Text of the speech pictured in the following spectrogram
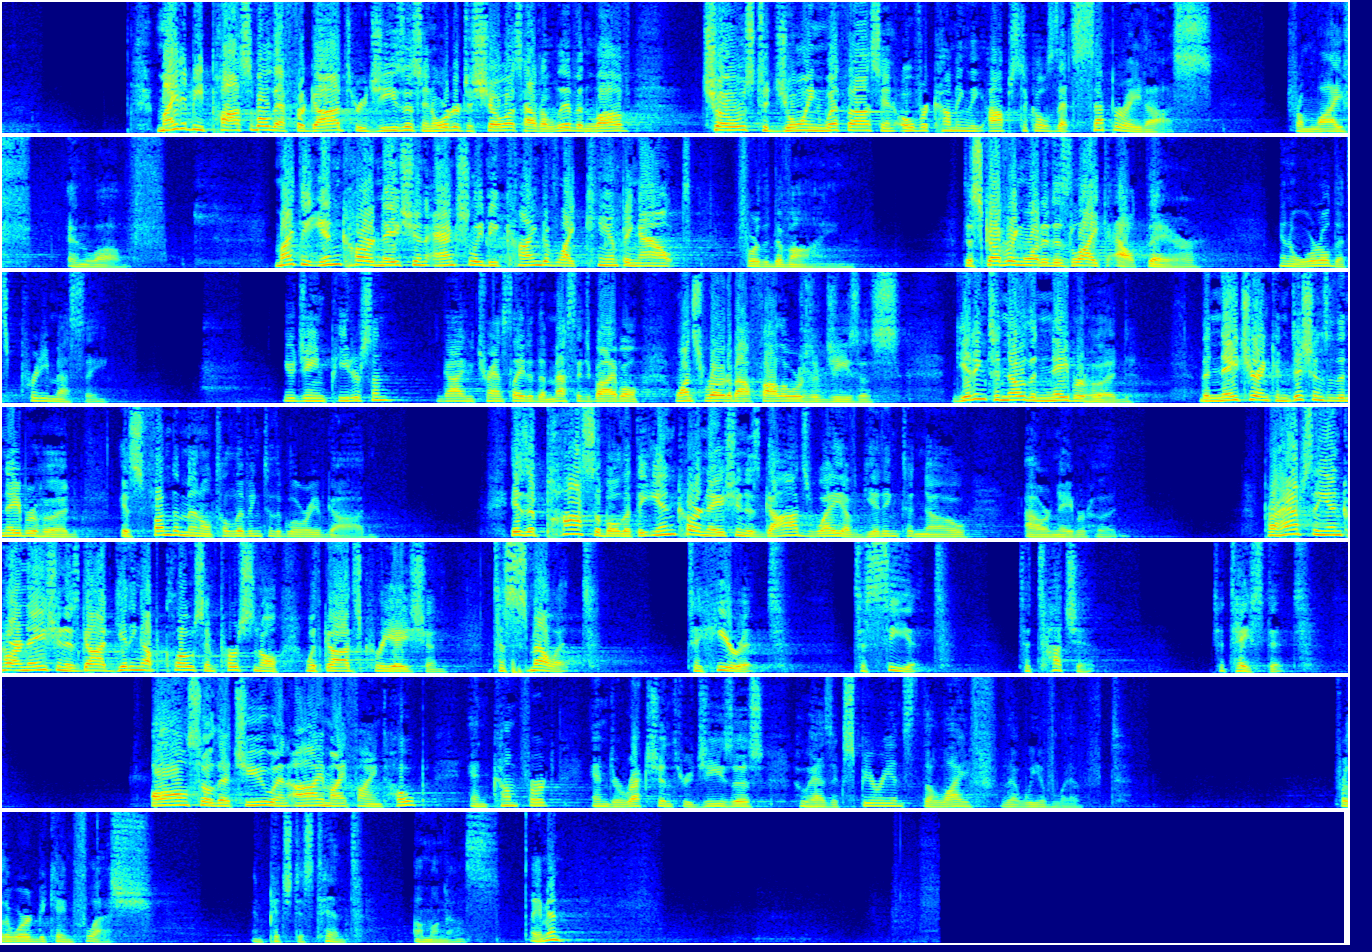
Might it be possible that for God, through Jesus, in order to show us how to live and love, chose to join with us in overcoming the obstacles that separate us from life and love? Might the incarnation actually be kind of like camping out for the divine? discovering what it is like out there, in a world that's pretty messy. Eugene Peterson, the guy who translated the Message Bible, once wrote about followers of Jesus. Getting to know the neighborhood, the nature and conditions of the neighborhood, is fundamental to living to the glory of God. Is it possible that the incarnation is God's way of getting to know our neighborhood? Perhaps the incarnation is God getting up close and personal with God's creation, to smell it, to hear it, to see it, to touch it, to taste it. All so that you and I might find hope and comfort and direction through Jesus who has experienced the life that we have lived. For the Word became flesh and pitched his tent among us. Amen.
